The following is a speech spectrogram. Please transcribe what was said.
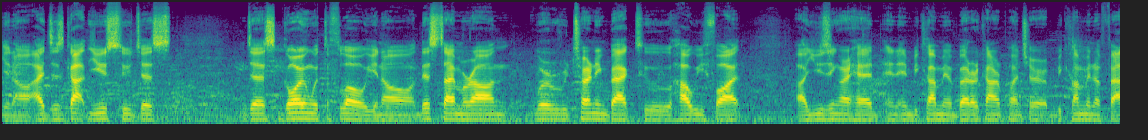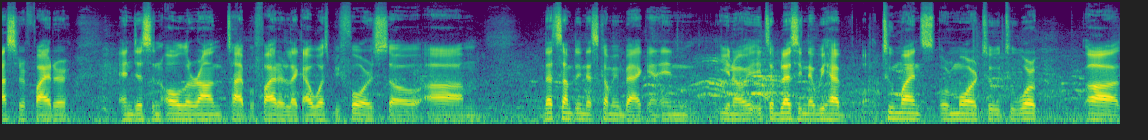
You know, I just got used to just just going with the flow. You know, this time around, we're returning back to how we fought, uh, using our head and, and, becoming a better counterpuncher, becoming a faster fighter, and just an all-around type of fighter like I was before. So um, that's something that's coming back, and, and, you know it's a blessing that we have two months or more to to work uh,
